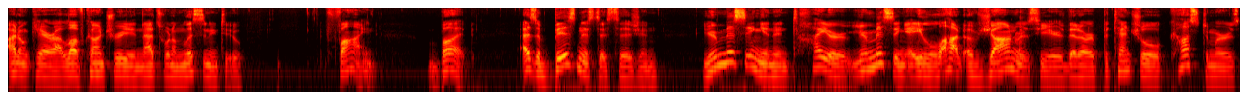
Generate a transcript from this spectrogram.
I don't care, I love country and that's what I'm listening to, fine, but as a business decision, you're missing an entire, you're missing a lot of genres here that are potential customers.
